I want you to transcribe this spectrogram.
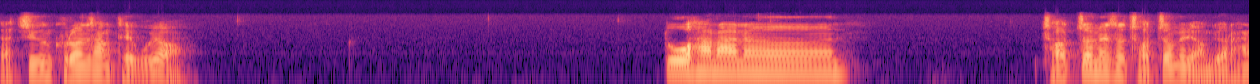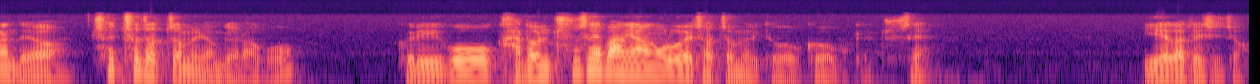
자, 지금 그런 상태고요. 또 하나는 저점에서 저점을 연결하는데요. 최초 저점을 연결하고 그리고 가던 추세 방향으로의 저점을 그어, 그어볼게요. 추세. 이해가 되시죠?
